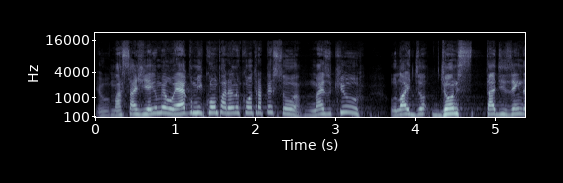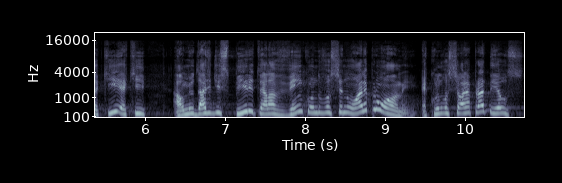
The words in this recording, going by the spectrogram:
Eu massageei o meu ego me comparando com outra pessoa. Mas o que o, o Lloyd Jones está dizendo aqui é que a humildade de espírito ela vem quando você não olha para um homem, é quando você olha para Deus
